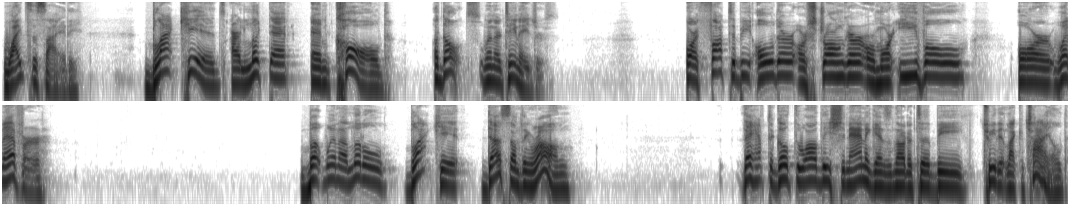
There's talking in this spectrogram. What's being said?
white society, black kids are looked at and called adults when they're teenagers or thought to be older or stronger or more evil or whatever. But when a little black kid does something wrong, they have to go through all these shenanigans in order to be treated like a child.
